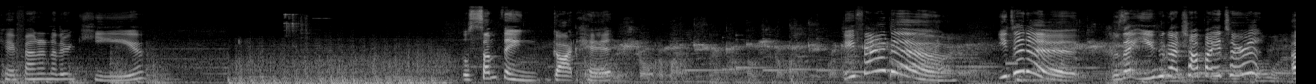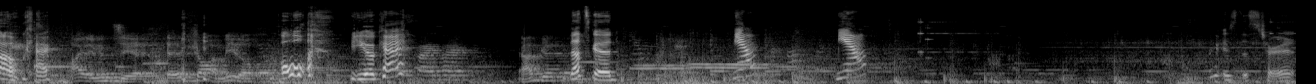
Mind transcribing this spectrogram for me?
Okay, I found another key. Well, something got hit. You found him! You did it! Was that you who got shot by a turret? Oh, okay. I didn't even see it. It shot me though. Oh, you okay? Fire, fire. I'm good. That's good. Meow. Meow. Where is this turret?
